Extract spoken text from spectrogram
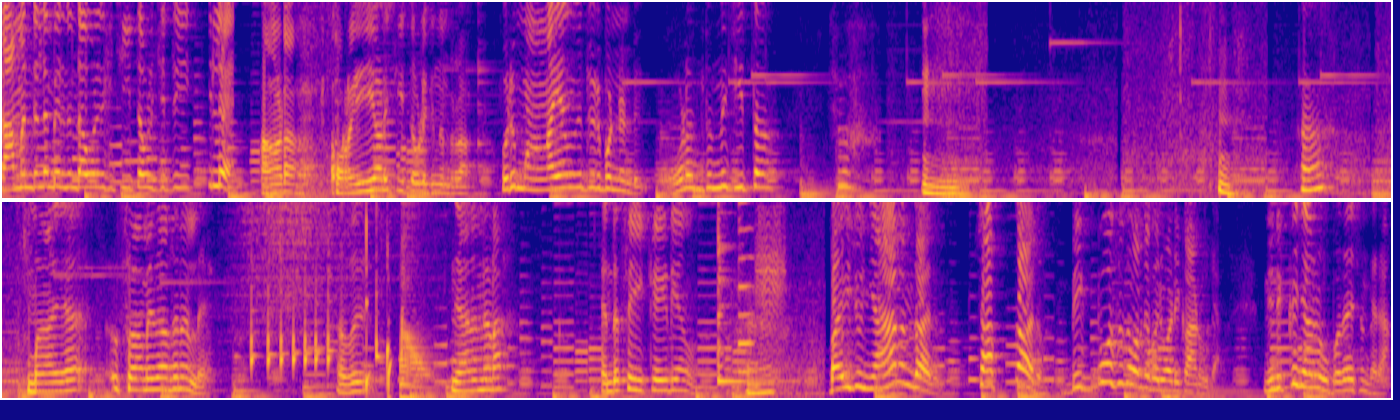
കമന്റ് എല്ലാം വരുന്നുണ്ടാവൂലേ എനിക്ക് ചീത്ത വിളിച്ചിട്ട്. ഇല്ലേ? ആടാ കൊറേ ആൾ ചീത്ത വിളിക്കുന്നുണ്ടാ ഒരു മായ എന്നിട്ട് ഒരു പെണ്ണുണ്ട്. ഓൾ എന്തെന്ന് ചീത്ത? മായ സ്വാമിനാഥനല്ലേ? അത് ഞാൻ എന്നടാ എന്റെ ഫേക്ക് ഐഡിയ ബൈജു ഞാൻ എന്തായാലും ചത്താലും ബിഗ് ബോസ് എന്ന് പറഞ്ഞ പരിപാടി കാണൂല. നിനക്ക് ഞാനൊരു ഉപദേശം തരാം.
